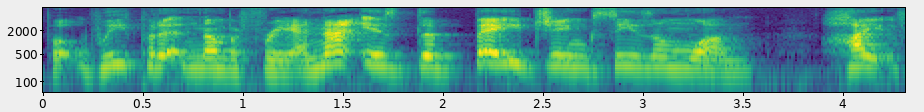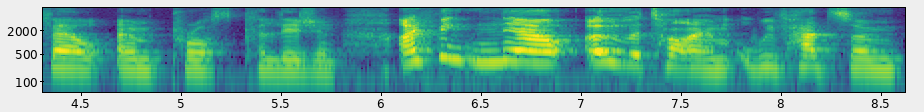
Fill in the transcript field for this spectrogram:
but we put it at number three and that is the Beijing season one Heidfeld and Prost collision. I think now over time we've had some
